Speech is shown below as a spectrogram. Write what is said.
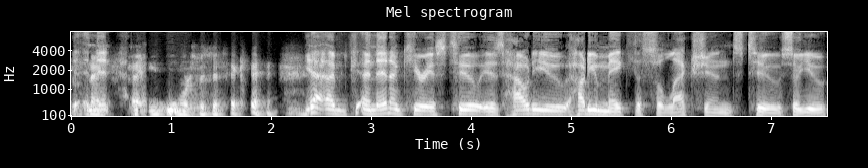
And then, I, I more specific. yeah, I'm, and then I'm curious too is how do you how do you make the selections too? So you,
